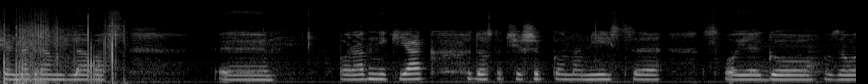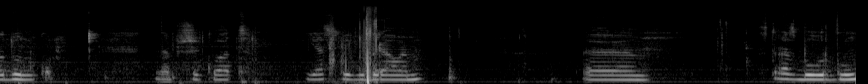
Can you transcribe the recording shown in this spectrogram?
dzisiaj nagram dla Was e, poradnik, jak dostać się szybko na miejsce swojego załadunku. Na przykład ja sobie wybrałem e, w Strasburgu.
